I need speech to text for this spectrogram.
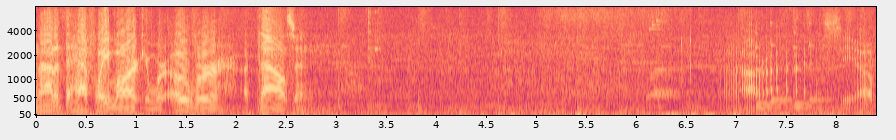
Not at the halfway mark, and we're over a thousand. Alright, let's see. Oh.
